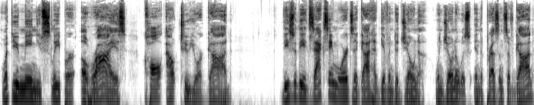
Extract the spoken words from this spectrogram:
What do you mean, you sleeper? Arise, call out to your God. These are the exact same words that God had given to Jonah when Jonah was in the presence of God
